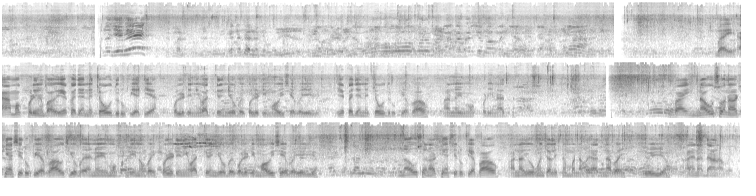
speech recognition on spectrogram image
ભાઈ આ મગફળીનો ભાવ એક હજાર ને ચૌદ રૂપિયા થયા ક્વોલિટીની વાત કરીને જો ભાઈ ક્વોલિટીમાં આવી છે ભાઈ જોઈ લો એક હજાર ને ચૌદ રૂપિયા ભાવ આ નવી મગફળીના આજના ભાઈ નવસો ને અઠ્યાસી રૂપિયા ભાવ થયો ભાઈ આ નવી મગફળીનો ભાઈ ક્વોલિટીની વાત કરીને જો ભાઈ ક્વોલિટીમાં આવી છે ભાઈ જોઈ લો નવસો ને અઠ્યાસી રૂપિયા ભાવ આ નવી ઓગણચાલીસ નંબરના ભાઈ આજના ભાઈ જોઈ લો આ એના દાણા ભાઈ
